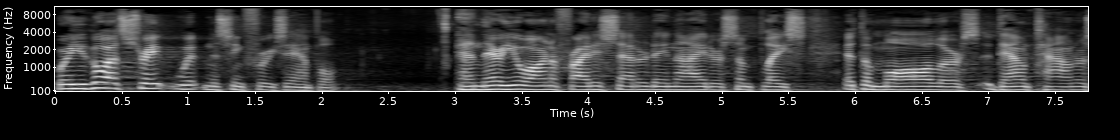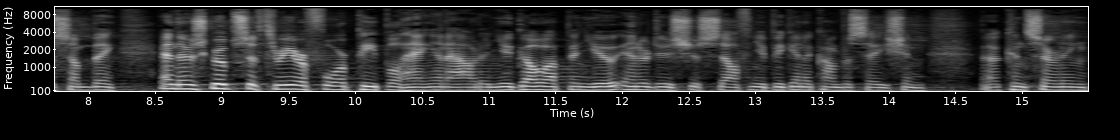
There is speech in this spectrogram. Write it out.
Where you go out straight witnessing, for example, and there you are on a Friday, Saturday night, or someplace at the mall or downtown or something, and there's groups of three or four people hanging out, and you go up and you introduce yourself and you begin a conversation uh, concerning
